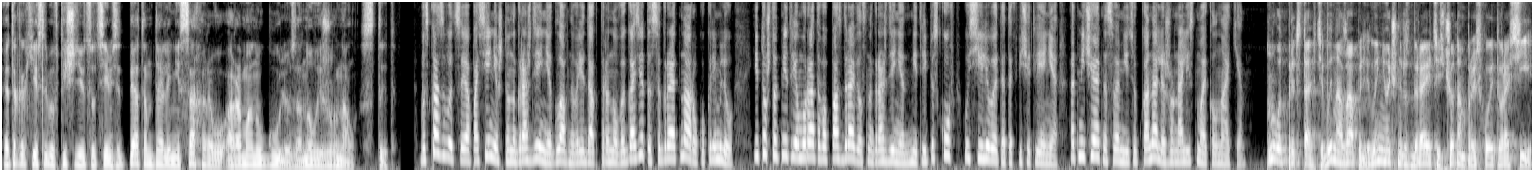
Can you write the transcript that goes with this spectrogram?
Это как если бы в 1975-м дали не Сахарову, а Роману Гулю за новый журнал «Стыд». Высказываются и опасения, что награждение главного редактора «Новой газеты» сыграет на руку Кремлю. И то, что Дмитрия Муратова поздравил с награждением Дмитрий Песков, усиливает это впечатление, отмечает на своем YouTube-канале журналист Майкл Наки. Ну вот представьте, вы на Западе, вы не очень разбираетесь, что там происходит в России,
